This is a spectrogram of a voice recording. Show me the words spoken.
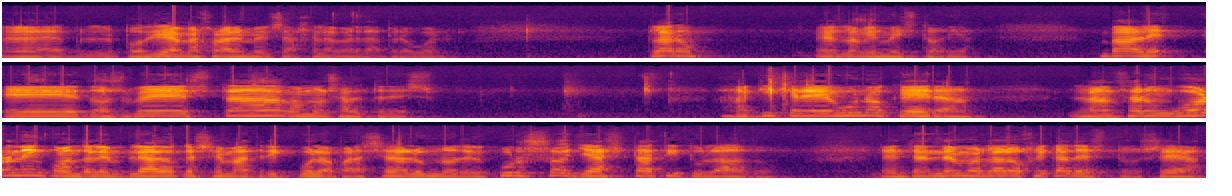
Eh, podría mejorar el mensaje, la verdad, pero bueno. Claro, es la misma historia. Vale, eh, 2B está, vamos al 3. Aquí creé uno que era lanzar un warning cuando el empleado que se matricula para ser alumno del curso ya está titulado. ¿Entendemos la lógica de esto? O sea,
